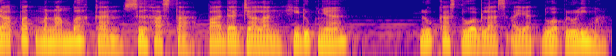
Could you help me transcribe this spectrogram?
dapat menambahkan sehasta pada jalan hidupnya. Lukas 12 ayat 25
